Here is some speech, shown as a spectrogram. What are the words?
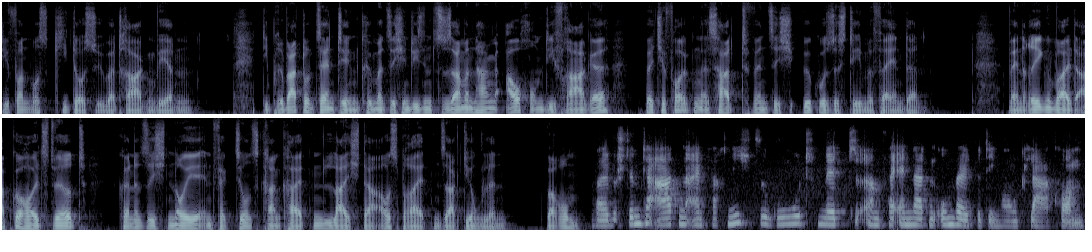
die von Moskitos übertragen werden. Die Privatdozentin kümmert sich in diesem Zusammenhang auch um die Frage, welche Folgen es hat, wenn sich Ökosysteme verändern. Wenn Regenwald abgeholzt wird, können sich neue Infektionskrankheiten leichter ausbreiten, sagt Junglen. Warum? Weil bestimmte Arten einfach nicht so gut mit ähm, veränderten Umweltbedingungen klarkommen.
